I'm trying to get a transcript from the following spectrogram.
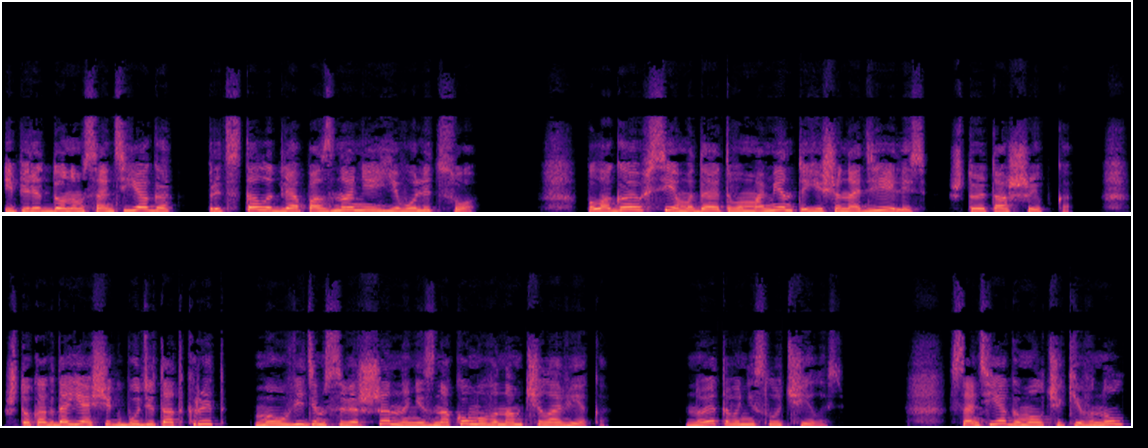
и перед Доном Сантьяго предстало для опознания его лицо. Полагаю, все мы до этого момента еще надеялись, что это ошибка, что когда ящик будет открыт, мы увидим совершенно незнакомого нам человека. Но этого не случилось. Сантьяго молча кивнул,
